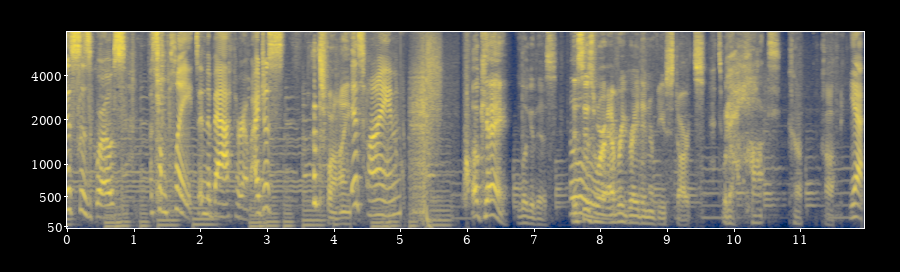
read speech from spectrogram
This is gross. Some plates in the bathroom. I just, That's fine. it's fine. Okay, look at this. This is where every great interview starts That's with a hot cup of coffee. Yeah,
